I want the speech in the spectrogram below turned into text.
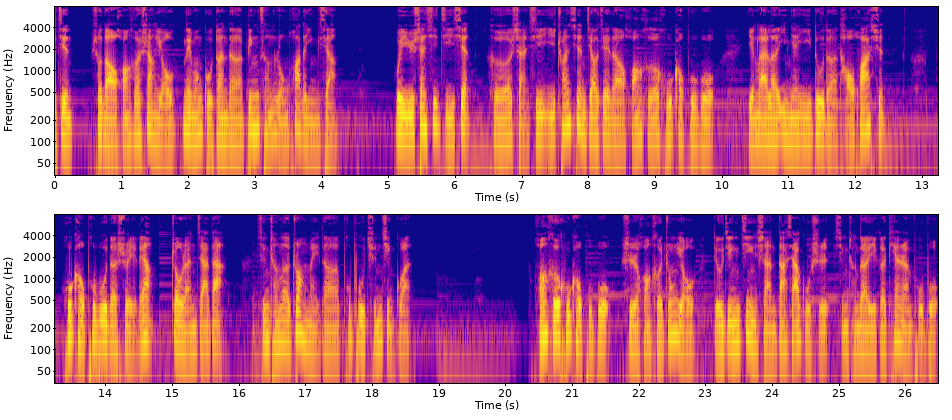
近受到黄河上游内蒙古段的冰层融化的影响，位于山西吉县和陕西宜川县交界的黄河壶口瀑布，迎来了一年一度的桃花汛。壶口瀑布的水量骤然加大，形成了壮美的瀑布群景观。黄河壶口瀑布是黄河中游流经晋陕大峡谷时形成的一个天然瀑布，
